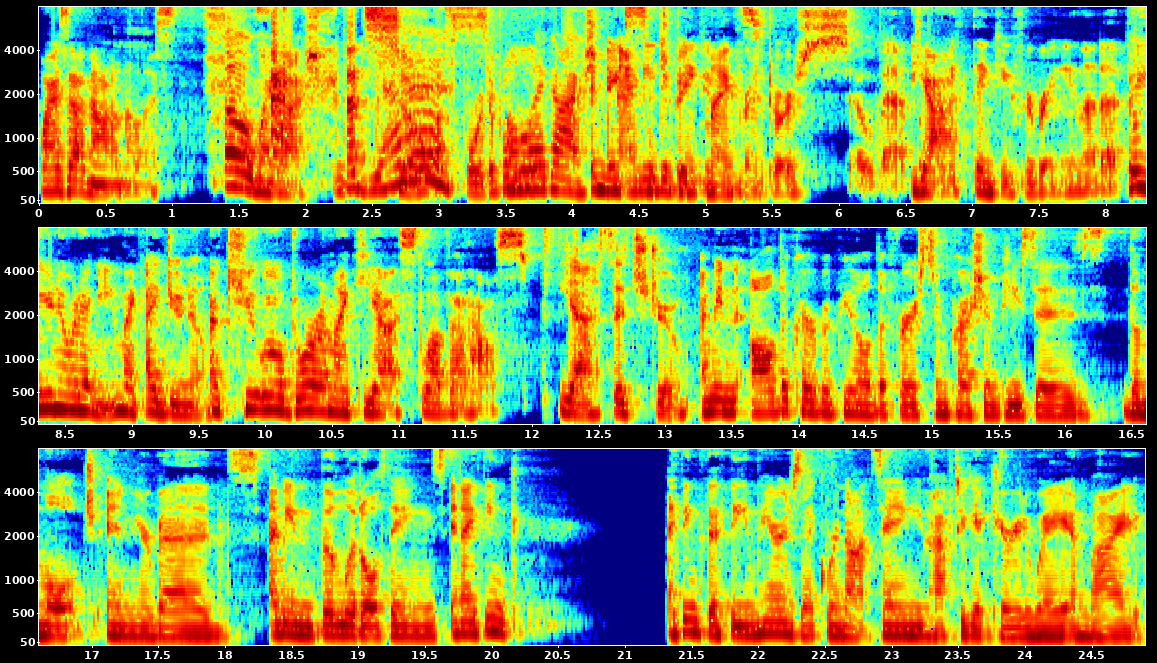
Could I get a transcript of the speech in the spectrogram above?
Why is that not on the list? Oh my gosh. That's so affordable. Oh my gosh. And I need to paint my front door so bad. Yeah. Thank you for bringing that up. But you know what I mean? Like I do know. a cute little door. I'm like, yes, love that house. Yes, it's true. I mean, all the curb appeal, the first impression pieces, the mulch in your beds. I mean, the little things. And I think, I think the theme here is like, we're not saying you have to get carried away and buy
